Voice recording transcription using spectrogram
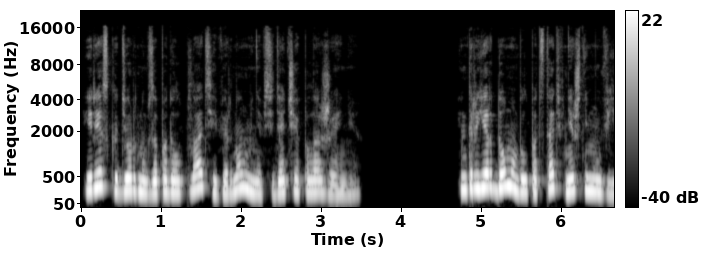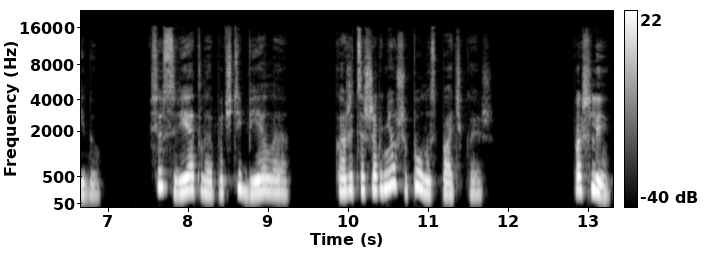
и, резко дернув за подол платья, вернул меня в сидячее положение. Интерьер дома был под стать внешнему виду. Все светлое, почти белое. Кажется, шагнешь и пол испачкаешь. «Пошли!»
